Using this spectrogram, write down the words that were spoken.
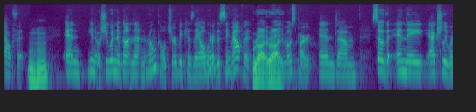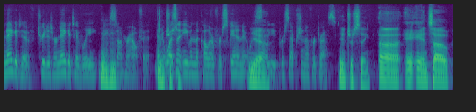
outfit. Mm-hmm. And you know, she wouldn't have gotten that in her home culture because they all wear the same outfit, right? Right. For the most part, and um, So the, and they actually were negative, treated her negatively based on her outfit, and it Mm-hmm. Wasn't even the color of her skin; it was Yeah. the perception of her dress. Interesting. Uh, and, and so,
